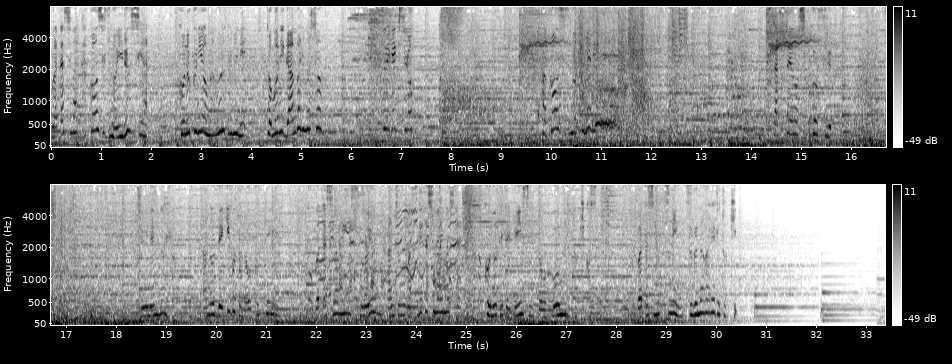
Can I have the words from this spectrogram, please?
私はカコンシスのイルーシアこの国を守るために共に頑張りましょう追撃しろカコンシスのために作戦を執行す。る10年前あの出来事が起こって以来私はもうそのような感情を忘れてしまいましたこの手でヴィンセントを葬る時こそ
